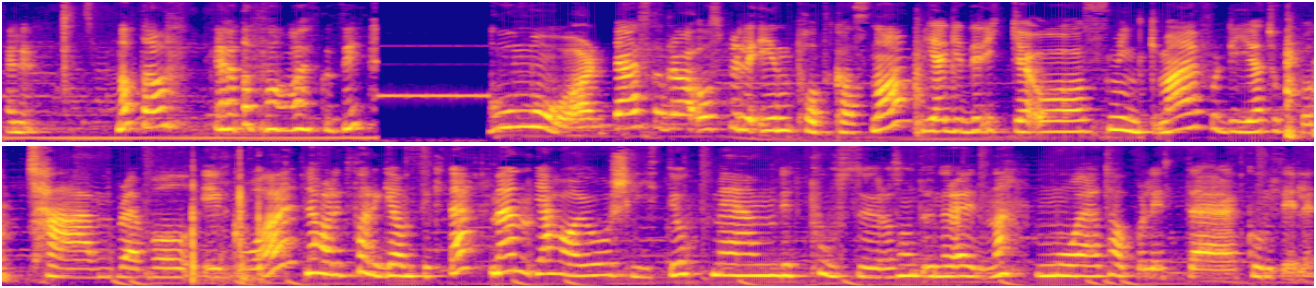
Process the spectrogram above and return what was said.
Eller, natta! Jeg vet da faen hva jeg skal si. God morgen. Jeg skal dra og spille inn podcast nå. Jeg gidder ikke å sminke meg fordi jeg tok på Tam Revel i går. Jeg har litt farge i ansiktet, men jeg har jo slit jo med litt poser og sånt under øynene. Må jeg ta på litt eh, concealer.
